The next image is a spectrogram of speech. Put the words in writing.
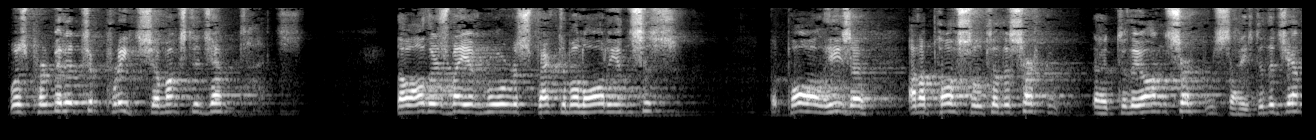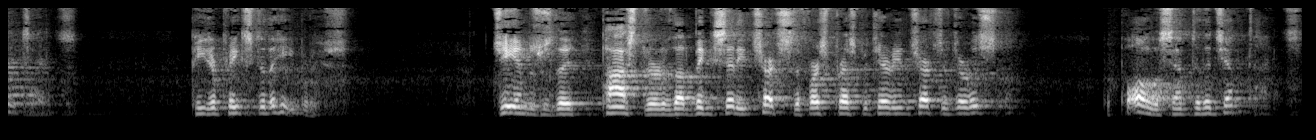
was permitted to preach amongst the Gentiles. Though others may have more respectable audiences, but Paul, he's a, an apostle to the, certain, uh, to the uncircumcised, to the Gentiles. Peter preached to the Hebrews. James was the pastor of that big city church, the First Presbyterian Church of Jerusalem. But Paul was sent to the Gentiles.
